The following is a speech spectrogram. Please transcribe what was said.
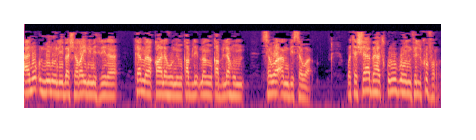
أنؤمن لبشرين مثلنا كما قاله من قبل من قبلهم سواء بسواء. وتشابهت قلوبهم في الكفر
